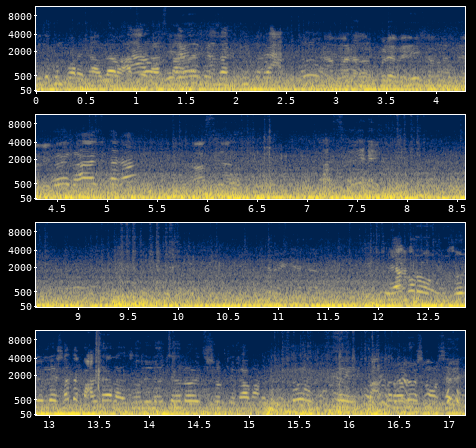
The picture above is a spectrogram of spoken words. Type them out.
কিছুক্ষণ পরে খাওয়া ভাই টাকা ইয়া করো জলিলের সাথে পাল্টে গেল জলিল হচ্ছে হলো সবজি খাওয়া মানুষ। তো পাথর হলেও সমস্যা নেই।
